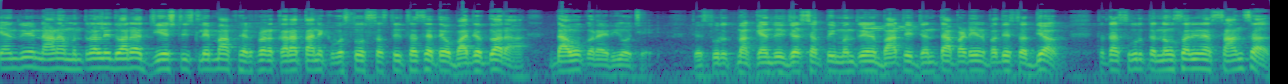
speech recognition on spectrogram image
કેન્દ્રીય નાણાં મંત્રાલય દ્વારા જીએસટી સ્લેબમાં ફેરફાર કરાતા અનેક વસ્તુઓ સસ્તી થશે તેવો ભાજપ દ્વારા દાવો કરાઈ રહ્યો છે. તે સુરતમાં કેન્દ્રીય જળશક્તિ મંત્રી અને ભારતીય જનતા પાર્ટીના પ્રદેશ અધ્યક્ષ તથા સુરત નવસારીના સાંસદ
